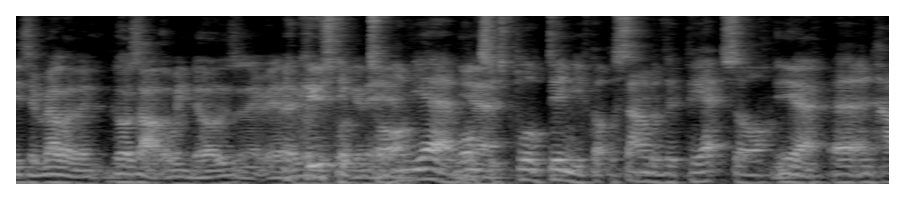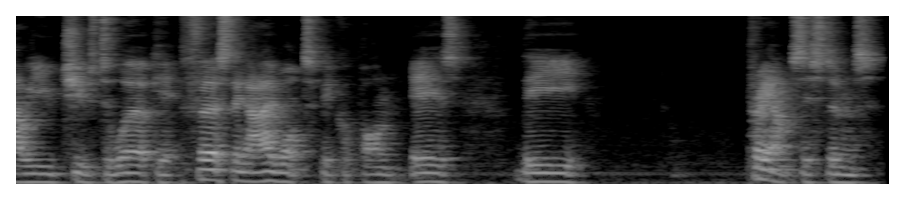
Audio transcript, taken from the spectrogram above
is irrelevant. It goes out the window, doesn't it? Really, Acoustic tone, yeah. Once Yeah. it's plugged in, you've got the sound of the piezo Yeah. uh, and how you choose to work it. The first thing I want to pick up on is the preamp systems.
